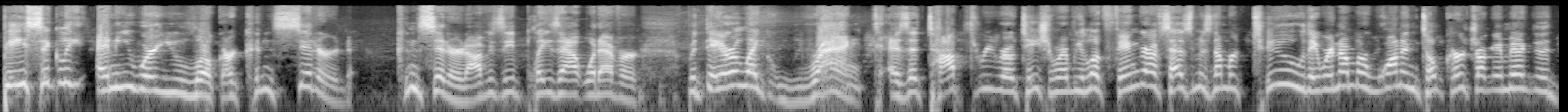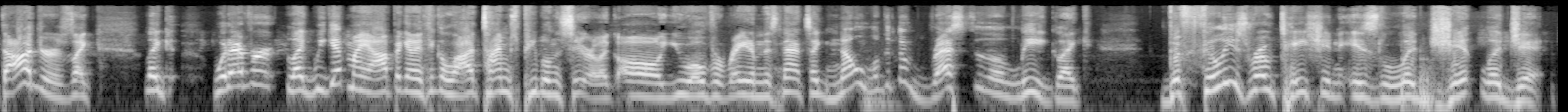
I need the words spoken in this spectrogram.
basically anywhere you look are considered considered. Obviously, it plays out whatever, but they are like ranked as a top three rotation wherever you look. Fangraphs has them as number two. They were number one until Kershaw came back to the Dodgers. Like, like whatever. Like we get myopic, and I think a lot of times people in the city are like, "Oh, you overrate them." This and that. It's like, no, look at the rest of the league. Like the Phillies rotation is legit, legit.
